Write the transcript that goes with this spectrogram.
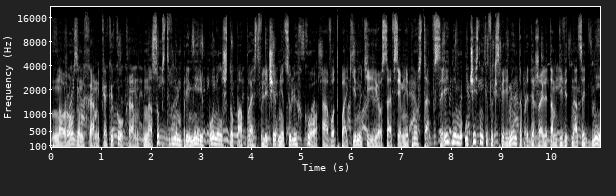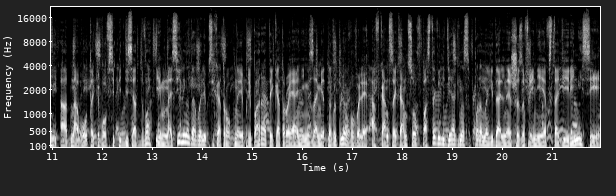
Но Розенхан, как и Кокран, на собственном примере понял, что попасть в лечебницу легко, а вот покинуть ее совсем непросто. В среднем участников эксперимента продержали там 19 дней, а одного так и вовсе 52. Им насильно давали психотропные препараты, которые они незаметно выплевывали, а в конце концов поставили диагноз параноидальная шизофрения в стадии ремиссии.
